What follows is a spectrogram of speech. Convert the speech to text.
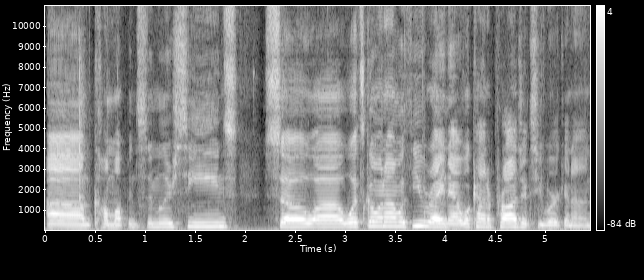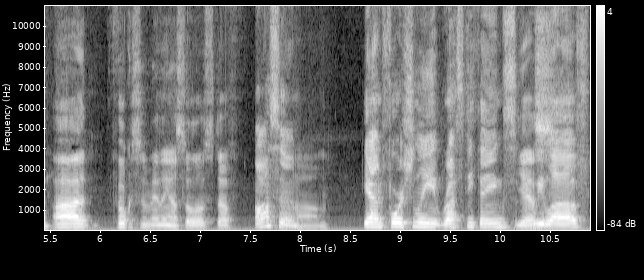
um, come up in similar scenes. So, uh, what's going on with you right now? What kind of projects you working on? Uh, focusing mainly on solo stuff. Awesome. Um, Yeah, unfortunately, Rusty Things Yes. we love.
